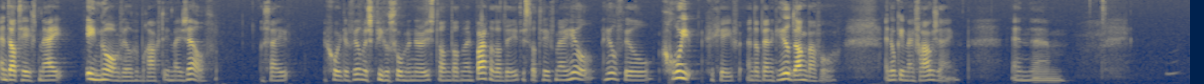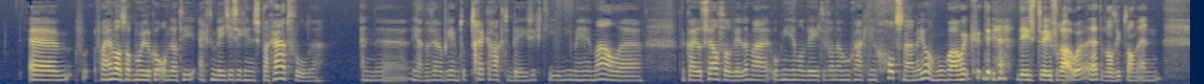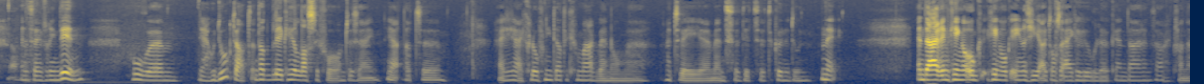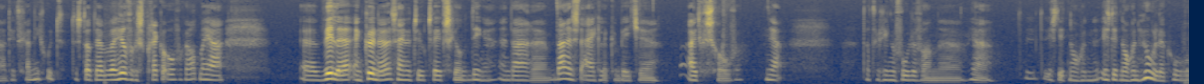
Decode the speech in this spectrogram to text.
En dat heeft mij enorm veel gebracht in mijzelf. Zij gooide veel meer spiegels voor mijn neus dan dat mijn partner dat deed. Dus dat heeft mij heel, heel veel groei gegeven. En daar ben ik heel dankbaar voor. En ook in mijn vrouw zijn. En um, um, voor hem was dat moeilijker omdat hij echt een beetje zich in een spagaat voelde. En uh, ja, er zijn op een gegeven moment ook trekkrachten bezig die niet meer helemaal. Uh, dan kan je dat zelf wel willen, maar ook niet helemaal weten van nou, hoe ga ik hier in godsnaam mee om? Hoe hou ik de, deze twee vrouwen, hè, dat was ik dan en, ja. en zijn vriendin, hoe, um, ja, hoe doe ik dat? En dat bleek heel lastig voor hem te zijn. Ja, dat, uh, hij zei, ja, ik geloof niet dat ik gemaakt ben om uh, met twee uh, mensen dit te kunnen doen. Nee. En daarin ging ook, ging ook energie uit ons eigen huwelijk. En daarin zag ik van, nou, dit gaat niet goed. Dus dat hebben we heel veel gesprekken over gehad. Maar ja, uh, willen en kunnen zijn natuurlijk twee verschillende dingen. En daar, uh, daar is het eigenlijk een beetje uitgeschoven. Ja. Dat we gingen voelen van, uh, ja, is dit nog een, is dit nog een huwelijk? Hoe,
